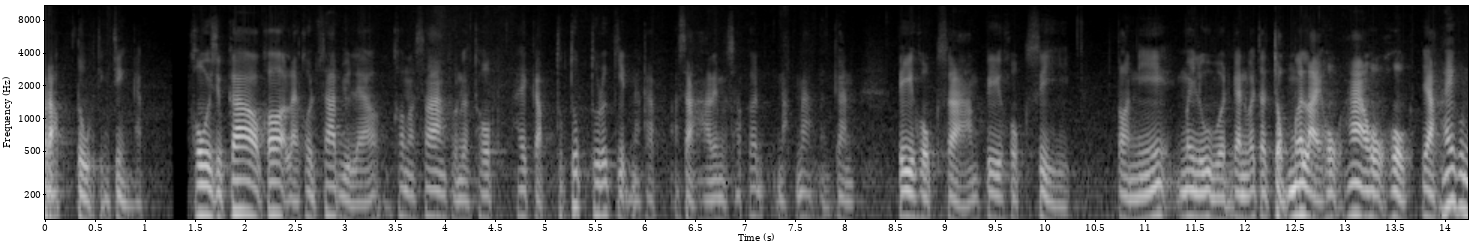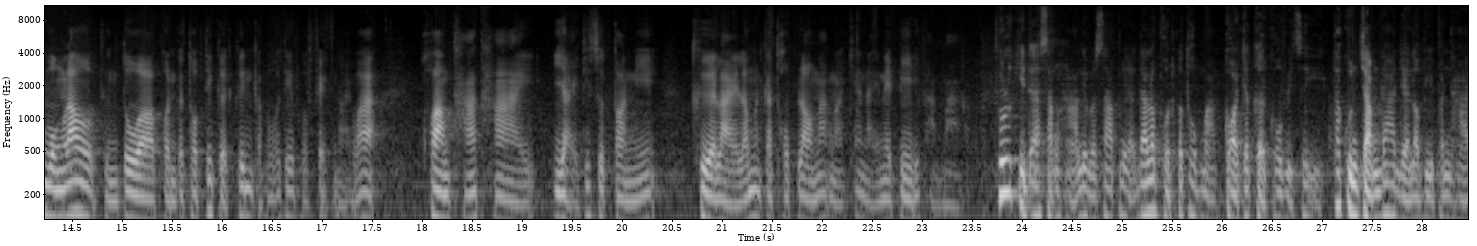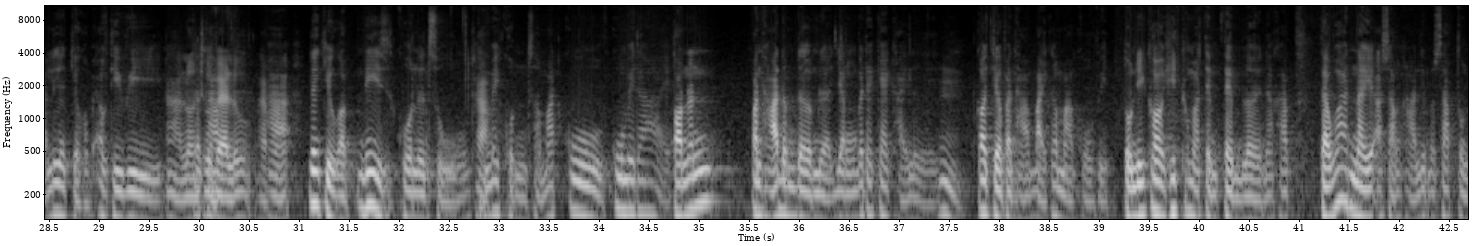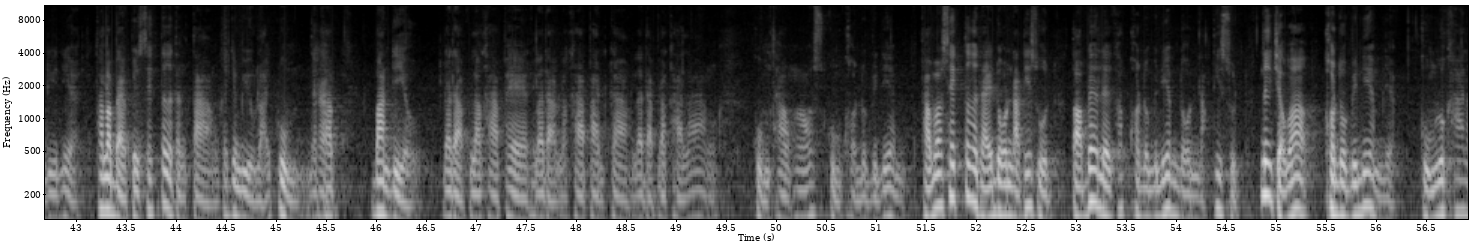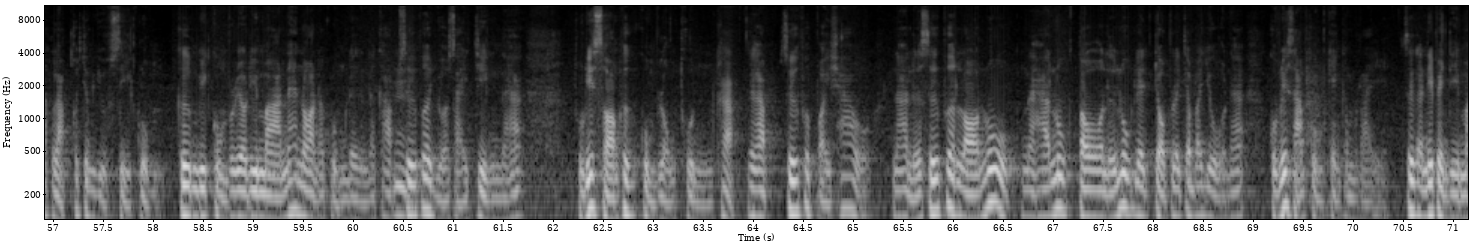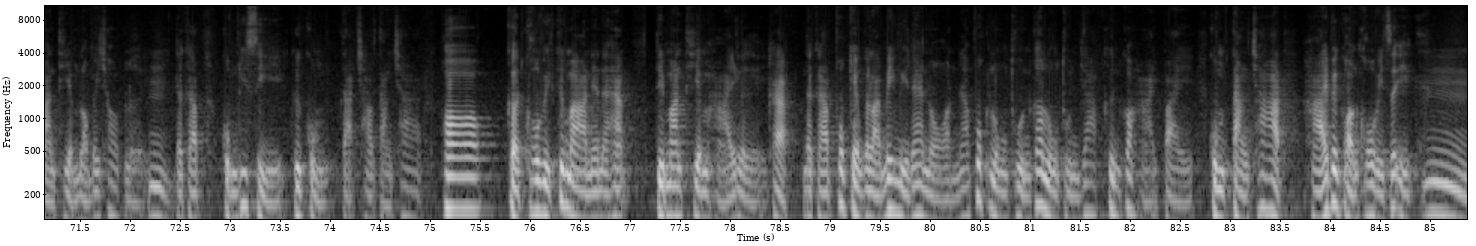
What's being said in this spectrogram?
ปรับตัวจริง ๆ ครับโควิด -19 ก็หลายคนทราบอยู่แล้ว เข้ามาสร้างผลกระทบให้กับทุก ๆ ธุรกิจนะครับอสังหาริมทรัพย์ก็หนักมากเหมือนกัน ปี 63 ปี 64 ตอนนี้ไม่รู้เหมือนกันว่าจะจบเมื่อไหร่65 66 อยากให้คุณวงเล่าถึงตัวผลกระทบที่เกิดขึ้นกับ Property Perfect หน่อยว่า ความท้าทายใหญ่ที่สุดตอนนี้คืออะไรแล้วมันกระทบเรามากน้อยแค่ไหนในปีที่ผ่านมาครับธุรกิจอสังหาริมทรัพย์เนี่ยได้รับผลกระทบมาก่อนจะเกิดโควิดซะอีก ถ้าคุณจำได้เนี่ยเรามีปัญหาเรื่องเกี่ยวกับ LTV อ่า loan นะ to ครับ value ครับฮะเรื่องเกี่ยวกับหนี้ครัวเรือนสูงครับทำให้คนสามารถกู้กู้ไม่ได้ ตอนนั้น ปัญหาเดิมๆเนี่ยยังไม่ได้แก้ไขเลยอืมก็เจอปัญหาใหม่เข้ามาโควิดตรงนี้ก็ฮิตเข้ามาเต็มๆเลยนะครับ แต่ว่าในอสังหาริมทรัพย์ตรงนี้เนี่ยถ้าเราแบ่งเป็น sector ต่างๆ ก็จะมีอยู่หลายกลุ่มนะครับ บ้านเดี่ยว ระดับราคาแพง ระดับราคาปานกลาง ระดับราคาล่าง กลุ่มทาวน์เฮาส์ กลุ่มคอนโดมิเนียม ถามว่า sector ไหนโดนหนักที่สุด ตอบได้เลยครับคอนโดมิเนียมโดนหนักที่สุด เนื่องจากว่าคอนโดมิเนียมเนี่ยกลุ่มลูกค้าหลักๆ ก็จะมีอยู่ 4 กลุ่ม คือมีกลุ่ม real demand แน่นอนนะกลุ่มหนึ่งนะครับซื้อเพื่ออยู่อาศัยจริงนะฮะ กลุ่มที่ 2 คือกลุ่มลงทุนครับนะครับซื้อเพื่อปล่อยเช่านะหรือซื้อเพื่อรอลูกนะฮะลูกโตหรือลูกเรียนจบเลยจะมาอยู่นะฮะกลุ่มที่ 3 กลุ่มเก็งกำไร ซึ่งอันนี้เป็น demand เทียมเราไม่ชอบเลยนะครับกลุ่มทีสี่4 คือกลุ่มจากชาวต่างชาติ พอเกิดโควิดขึ้นมาเนี่ยนะฮะ demand เทียมหายเลยครับนะครับพวกเก็งกำไรไม่มีแน่นอนนะพวกลงทุนก็ลงทุนยากขึ้นก็หายไป กลุ่มต่างชาติหายไปก่อนโควิดซะอีก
